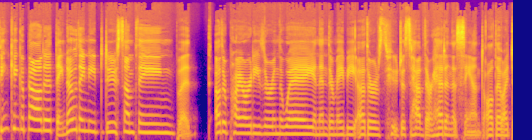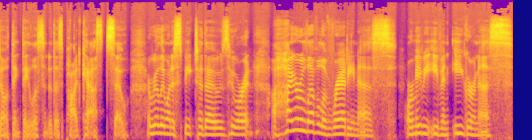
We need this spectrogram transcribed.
thinking about it. They know they need to do something, but other priorities are in the way. And then there may be others who just have their head in the sand, although I don't think they listen to this podcast. So I really want to speak to those who are at a higher level of readiness or maybe even eagerness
